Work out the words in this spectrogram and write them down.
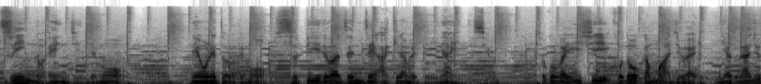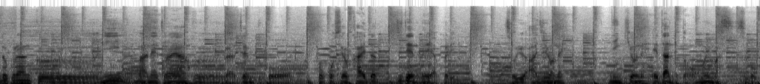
ツインのエンジンでもネオレトロでもスピードは全然諦めていないんですよ。そこがいいし鼓動感も味わえる。270度クランクにまあねトライアンフが全部こう方向性を変えた時点でやっぱりそういう味をね人気をね得たんだと思いますすごく。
